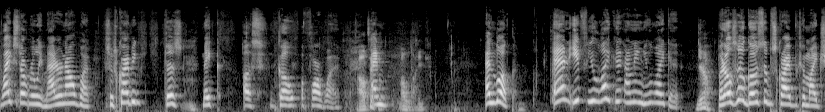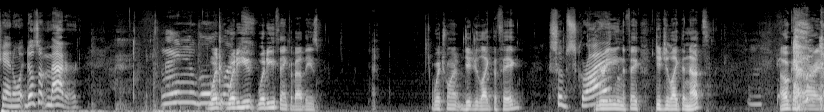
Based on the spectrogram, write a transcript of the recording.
likes don't really matter now, but subscribing does make us go a far way. I'll take And- a, a like. And look, and if you like it, I mean, you like it. Yeah. But also go subscribe to my channel. It doesn't matter. I'm gonna What What do you What do you think about these? Which one did you like the fig? Subscribe. You're eating the fig. Did you like the nuts? Mm. Okay, all right.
